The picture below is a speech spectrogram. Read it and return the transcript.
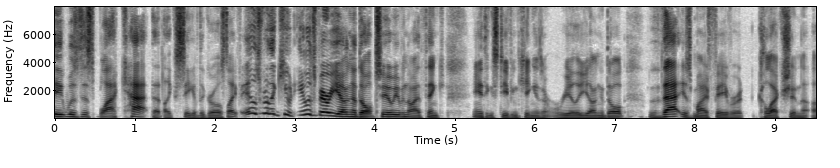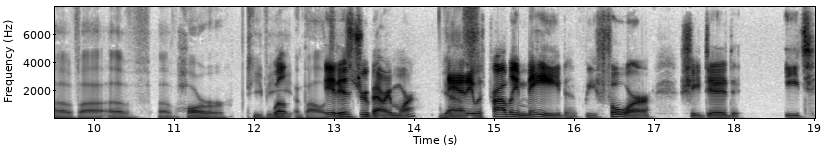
it was this black cat that like saved the girl's life. It was really cute. It was very young adult too, even though I think anything Stephen King isn't really young adult. That is my favorite collection of uh, of of horror TV well, anthology. It is Drew Barrymore. Yes. And it was probably made before she did ET.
